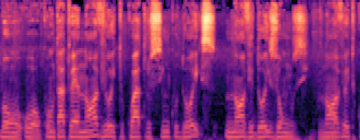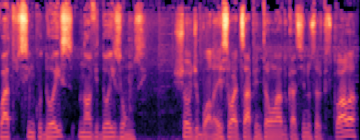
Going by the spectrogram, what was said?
Bom, o, o contato é 98452 9211. 98452 9211. Show de bola. Esse é o WhatsApp então lá do Cassino Surf Escola.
